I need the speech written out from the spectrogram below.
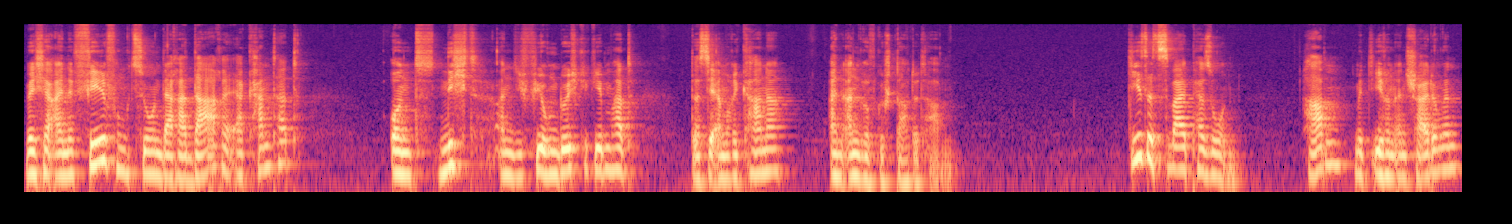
welche eine Fehlfunktion der Radare erkannt hat und nicht an die Führung durchgegeben hat, dass die Amerikaner einen Angriff gestartet haben. Diese zwei Personen haben mit ihren Entscheidungen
